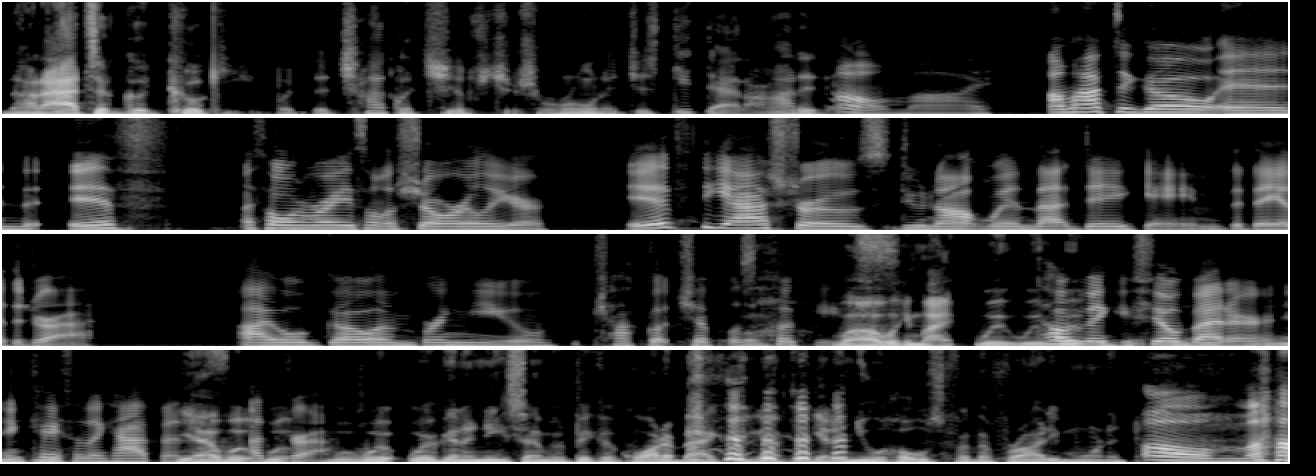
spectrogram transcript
Now that's a good cookie, but the chocolate chips just ruin it. Just get that out of there. Oh my! I'm gonna have to go and if I told Ray this on the show earlier, if the Astros do not win that day game, the day of the draft, I will go and bring you chocolate chipless cookies. Well, we might. We, we, to help we- make you feel better in case something happens yeah, we, at we, the draft. we, we're going to need some. If we pick a quarterback, you have to get a new host for the Friday morning. oh my!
